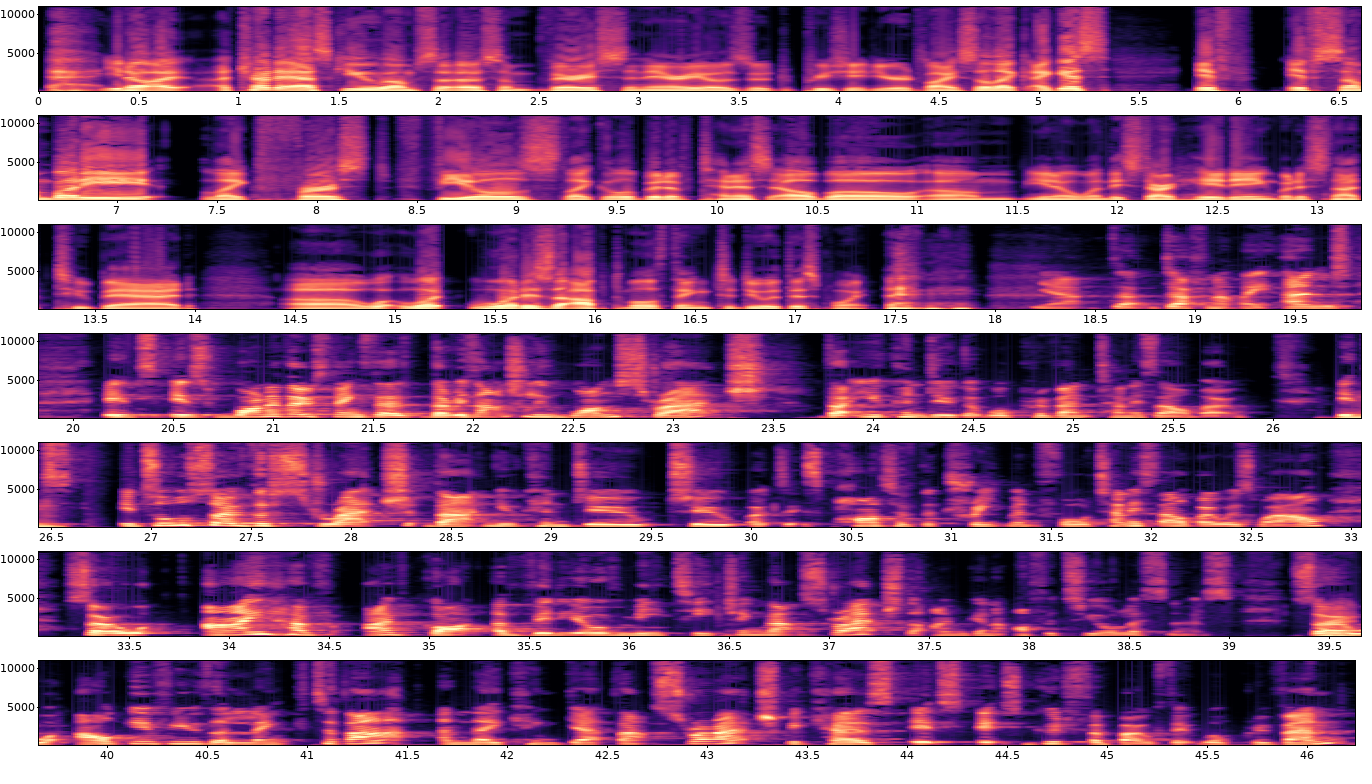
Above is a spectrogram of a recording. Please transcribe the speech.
you know I, I try to ask you um so, some various scenarios. Would appreciate your advice. So like i guess if if somebody like first feels like a little bit of tennis elbow, um, you know, when they start hitting, but it's not too bad. Uh, what what what is the optimal thing to do at this point? yeah, de- definitely, and it's it's one of those things that there is actually one stretch that you can do that will prevent tennis elbow. It's mm. it's also the stretch that you can do to it's part of the treatment for tennis elbow as well. So I have I've got a video of me teaching that stretch that I'm going to offer to your listeners. So Great. I'll give you the link to that and they can get that stretch because it's it's good for both. It will prevent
